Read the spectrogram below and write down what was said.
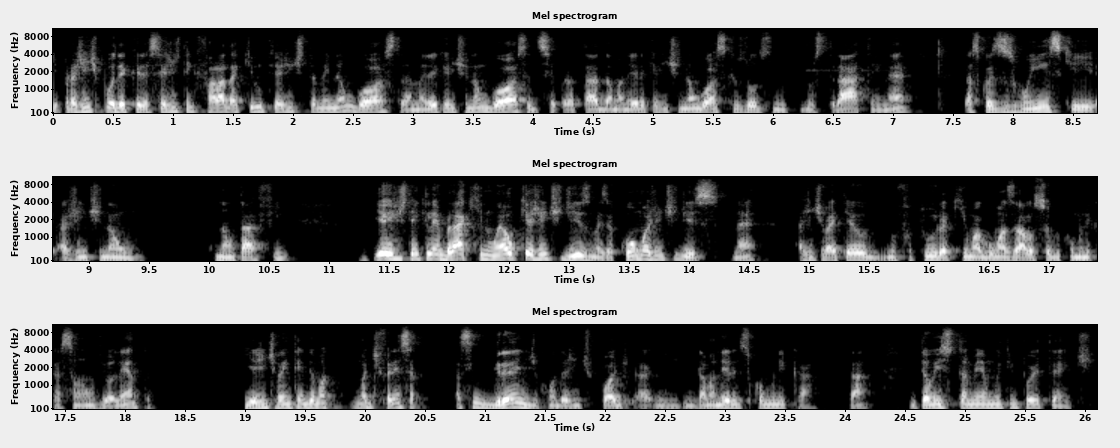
que para a gente poder crescer, a gente tem que falar daquilo que a gente também não gosta, da maneira que a gente não gosta de ser tratado, da maneira que a gente não gosta que os outros nos tratem, né? Das coisas ruins que a gente não não está afim. E a gente tem que lembrar que não é o que a gente diz, mas é como a gente diz, né? A gente vai ter no futuro aqui uma, algumas aulas sobre comunicação não violenta e a gente vai entender uma, uma diferença assim grande quando a gente pode da maneira de se comunicar, tá? Então isso também é muito importante,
